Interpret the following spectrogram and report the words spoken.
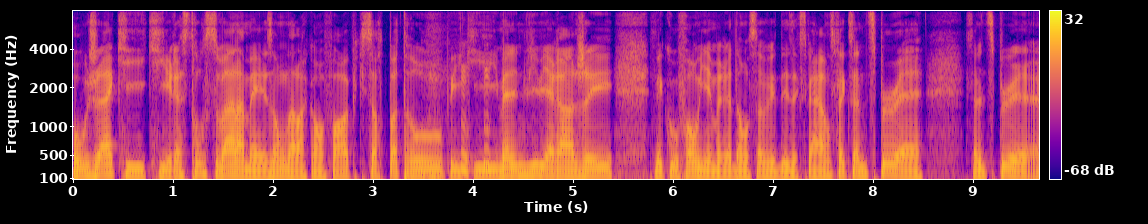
aux gens qui, qui restent trop souvent à la maison dans leur confort puis qui sortent pas trop puis qui mène une vie bien rangée, mais qu'au fond, il aimerait donc ça avec des expériences. Fait que c'est un petit peu, euh, c'est un, petit peu euh,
